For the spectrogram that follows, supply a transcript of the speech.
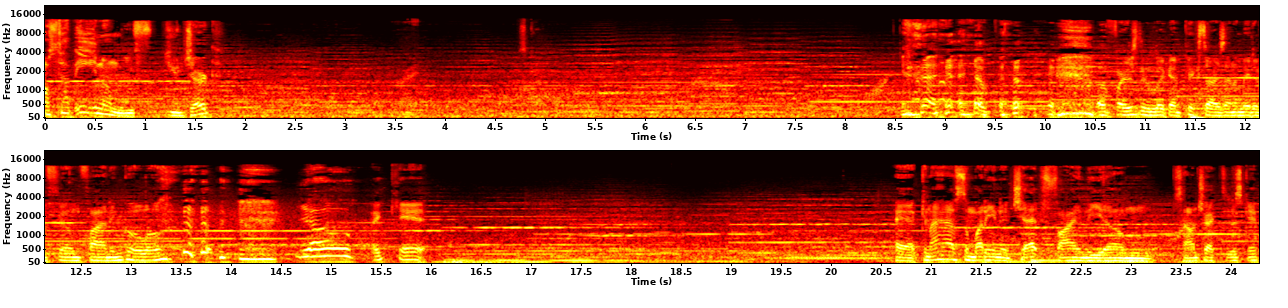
Oh, stop eating them, you you jerk. Alright. Let's go. a first new look at Pixar's animated film Finding Polo. Yo, I can't. Hey, can I have somebody in the chat find the um, soundtrack to this game,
